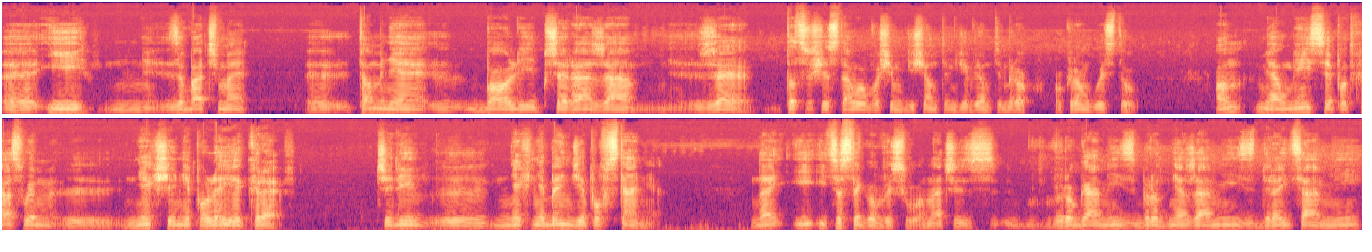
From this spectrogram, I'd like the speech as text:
E, I mm, zobaczmy, e, to mnie y, boli, przeraża, że to, co się stało w 1989 roku, okrągły stół, on miał miejsce pod hasłem Niech się nie poleje krew, czyli niech nie będzie powstania. No i, i co z tego wyszło? Znaczy z wrogami, zbrodniarzami, zdrajcami,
